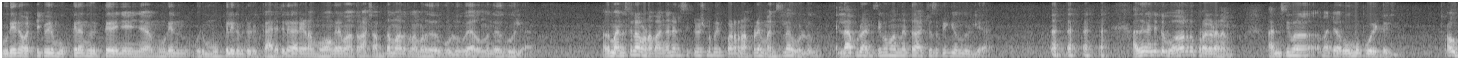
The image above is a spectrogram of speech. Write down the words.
മുടിയനെ ഒറ്റയ്ക്ക് ഒരു മുക്കിൽ അങ്ങ് ഇട്ട് കഴിഞ്ഞ് കഴിഞ്ഞാൽ മുടിയൻ ഒരു മുക്കിലിരുന്നിട്ട് ഒരു കരച്ചിൽ കരയണം മോങ്ങൽ മാത്രം ആ ശബ്ദം മാത്രം നമ്മൾ കേൾക്കുള്ളൂ. വേറൊന്നും കേൾക്കൂല. അത് മനസ്സിലാവണം. അത് അങ്ങനെ ഒരു സിറ്റുവേഷനിൽ പോയി പെടണം അപ്പോഴേ മനസ്സിലാവുള്ളൂ. എല്ലാപ്പോഴും അൻസിബ വന്നിട്ട് ആശ്വസിപ്പിക്കൊന്നുമില്ല. അത് കഴിഞ്ഞിട്ട് വേറൊരു പ്രകടനം. അൻസിബ മറ്റേ റൂമിൽ പോയിട്ട്. ഔ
